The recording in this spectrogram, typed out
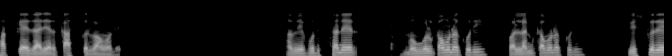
সাতকায় জারিয়ার কাজ করবে আমাদের। আমি এ প্রতিষ্ঠানের মঙ্গল কামনা করি, কল্যাণ কামনা করি। বিশেষ করে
